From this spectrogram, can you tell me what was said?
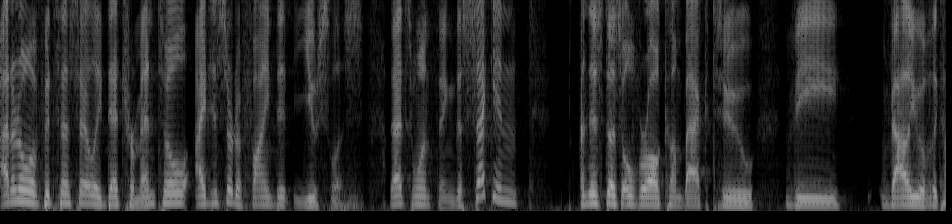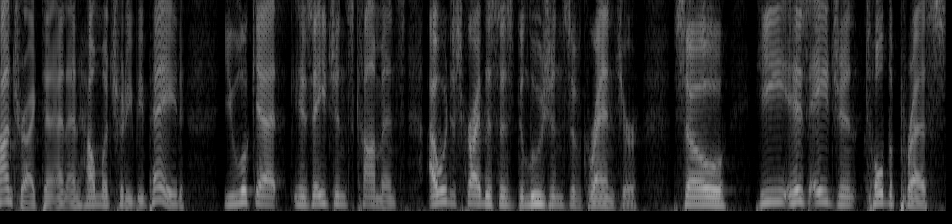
I don't know if it's necessarily detrimental. I just sort of find it useless. That's one thing. The second, and this does overall come back to the value of the contract and, and how much should he be paid. You look at his agent's comments. I would describe this as delusions of grandeur. So he his agent told the press,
